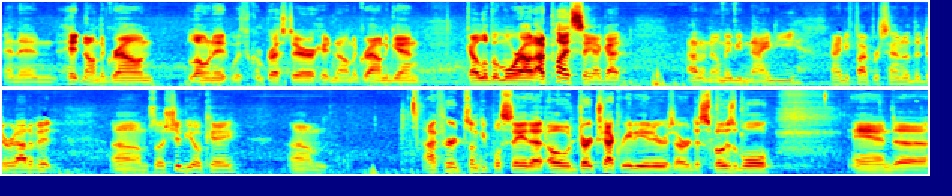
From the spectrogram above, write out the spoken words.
and then hitting on the ground, blowing it with compressed air, hitting it on the ground again. Got a little bit more out. I'd probably say I got, I don't know, maybe 90, 95% of the dirt out of it. Um, so it should be okay. Um, I've heard some people say that, oh, dirt track radiators are disposable. And, uh,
